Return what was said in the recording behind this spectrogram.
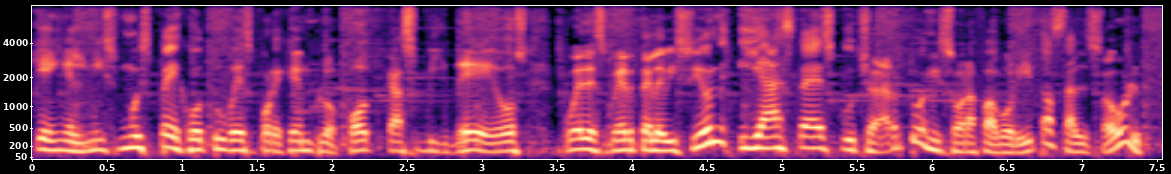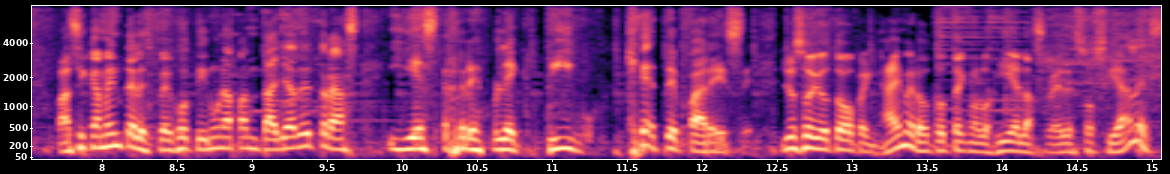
que en el mismo espejo tú ves, por ejemplo, podcasts, videos, puedes ver televisión y hasta escuchar tu emisora favorita, Sal Soul. Básicamente el espejo tiene una pantalla detrás y es reflectivo. ¿Qué te parece? Yo soy Otto Oppenheimer, Otto Tecnología en las redes sociales.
